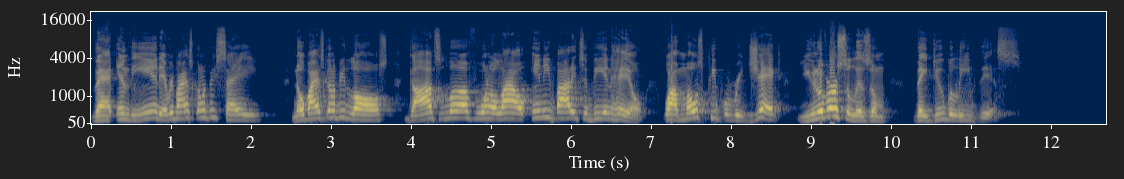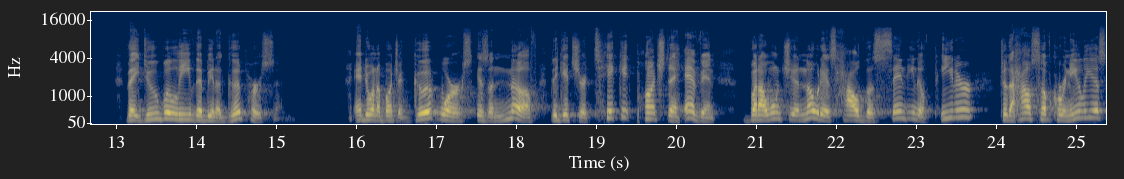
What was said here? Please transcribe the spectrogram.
that in the end, everybody's going to be saved. Nobody's going to be lost. God's love won't allow anybody to be in hell. While most people reject universalism, they do believe this. They do believe that being a good person and doing a bunch of good works is enough to get your ticket punched to heaven. But I want you to notice how the sending of Peter to the house of Cornelius,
